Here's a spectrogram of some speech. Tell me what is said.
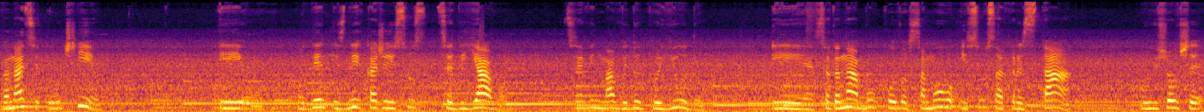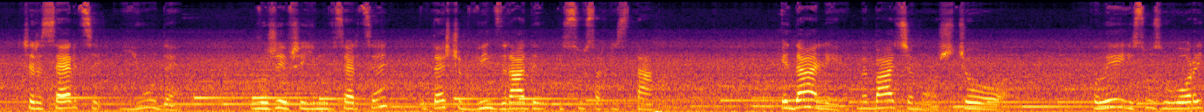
12 учнів, і один із них каже Ісус, це диявол. Це він мав в виду про Юду. І сатана був коло самого Ісуса Христа, увійшовши через серце Юди, вложивши йому в серце те, щоб він зрадив Ісуса Христа. І далі ми бачимо, що коли Ісус говорить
